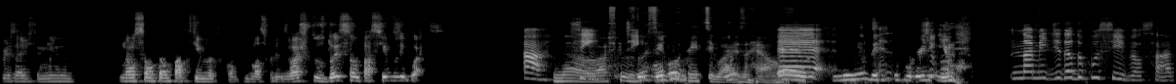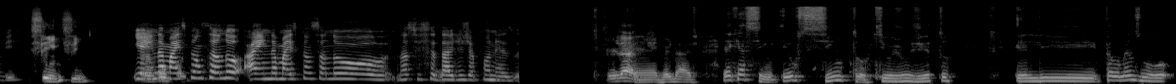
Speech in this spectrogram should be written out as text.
personagens femininas não são tão passivas quanto os masculinos. Eu acho que os dois são passivos iguais. Ah, Não, sim. eu acho que os sim. dois são impotentes iguais, na real. É, Nenhum deles tem poder tipo, nenhum. na medida do possível, sabe? Sim, sim. E ainda mais pensando, ainda mais pensando na sociedade japonesa. Verdade. É verdade. É que assim, eu sinto que o Junjito, ele, pelo menos no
